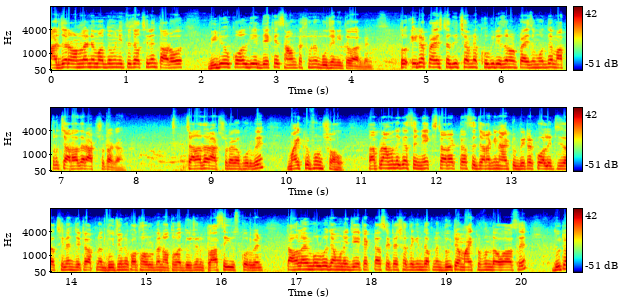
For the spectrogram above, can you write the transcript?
আর যারা অনলাইনের মাধ্যমে নিতে চাচ্ছিলেন, তারও ভিডিও কল দিয়ে দেখে সাউন্ডটা শুনে বুঝে নিতে পারবেন। তো এটা প্রাইসটা দিচ্ছি আমরা খুবই রিজনেবল প্রাইসের মধ্যে, মাত্র চার হাজার আটশো টাকা। চার হাজার আটশো টাকা পড়বে মাইক্রোফোন সহ। তারপরে আমাদের কাছে নেক্সট আর একটা আছে, যারা কিনা একটু বেটার কোয়ালিটি চাচ্ছিলেন, যেটা আপনার দুজনে কথা বলবেন অথবা দুজন ক্লাসে ইউজ করবেন, তাহলে আমি বলব যেমন এই যে এটা একটা আছে, এটার সাথে কিন্তু আপনার দুইটা মাইক্রোফোন দেওয়া আছে। দুটো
